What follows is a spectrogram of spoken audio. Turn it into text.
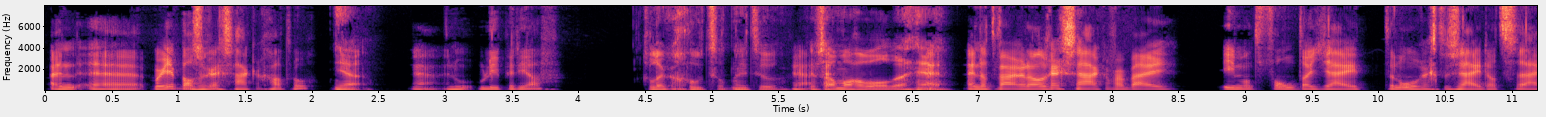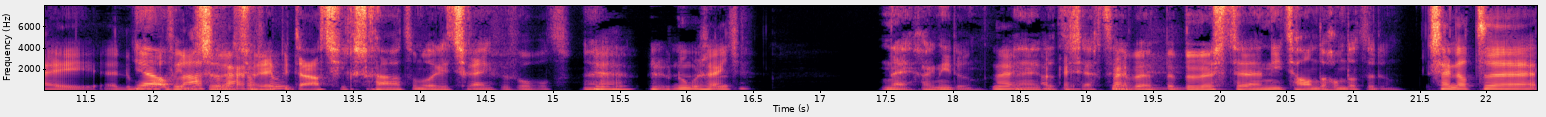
En, uh, maar je hebt al eens rechtszaken gehad, toch? Ja. ja en hoe, hoe liepen die af? Gelukkig goed tot nu toe. Ja. Ik heb ze allemaal gewonnen. Ja. En dat waren dan rechtszaken waarbij iemand vond dat jij ten onrechte zei dat zij eh, de boel ja, of iemand zijn reputatie geschaad omdat ik iets schreef bijvoorbeeld. Ja. ja. Noem eens eentje. Nee, ga ik niet doen. Nee, nee dat okay. is echt maar, be bewust uh, niet handig om dat te doen. Zijn dat uh,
